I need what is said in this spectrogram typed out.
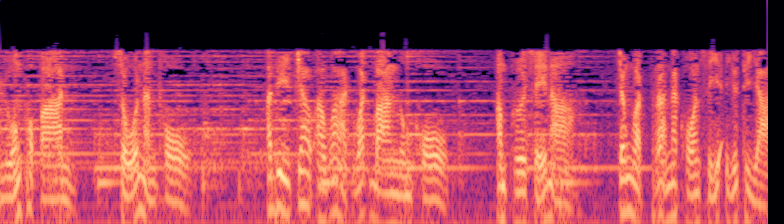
หลวงพ่อปาน โสนันโท อดีตเจ้าอาวาสวัดบางนมโคอำเภอเสนา จังหวัดพระนครศรีอยุธยา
